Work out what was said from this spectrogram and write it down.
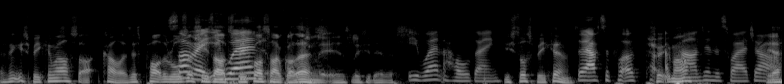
I think you're speaking well, so, Carl. Is this part of the rules that Sorry, she's you allowed to speak went- whilst I've got this? Unfortunately, it is Lucy Davis. You weren't holding. You're still speaking? Do I have to put a, Shut a your mouth. pound in the swear jar? Yeah.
